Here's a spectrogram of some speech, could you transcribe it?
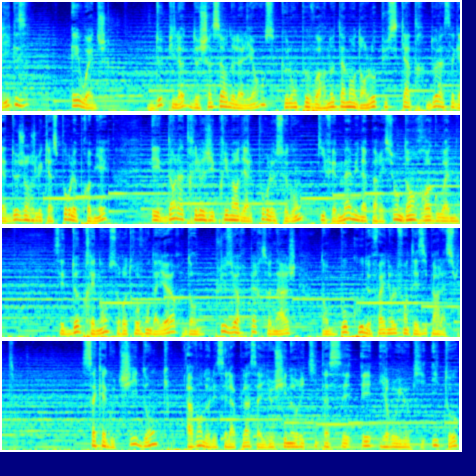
Biggs et Wedge, deux pilotes de chasseurs de l'Alliance que l'on peut voir notamment dans l'opus 4 de la saga de George Lucas pour le premier et dans la trilogie primordiale pour le second qui fait même une apparition dans Rogue One. Ces deux prénoms se retrouveront d'ailleurs dans plusieurs personnages dans beaucoup de Final Fantasy par la suite. Sakaguchi donc, avant de laisser la place à Yoshinori Kitase et Hiroyuki Ito,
